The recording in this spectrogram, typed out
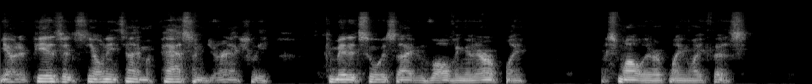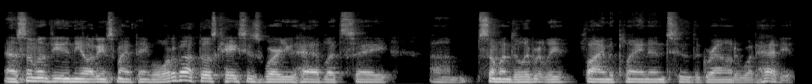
Yeah, it appears it's the only time a passenger actually committed suicide involving an airplane, a small airplane like this. Now, some of you in the audience might think, well, what about those cases where you have, let's say, um, someone deliberately flying the plane into the ground or what have you?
